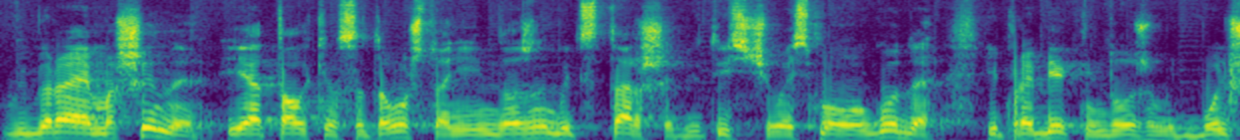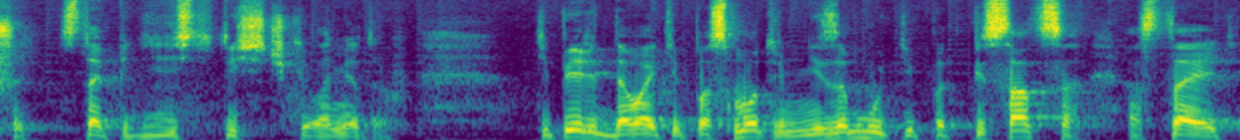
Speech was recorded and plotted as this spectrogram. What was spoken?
Выбирая машины, я отталкивался от того, что они не должны быть старше 2008 года и пробег не должен быть больше 150 тысяч километров. Теперь давайте посмотрим. Не забудьте подписаться, оставить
